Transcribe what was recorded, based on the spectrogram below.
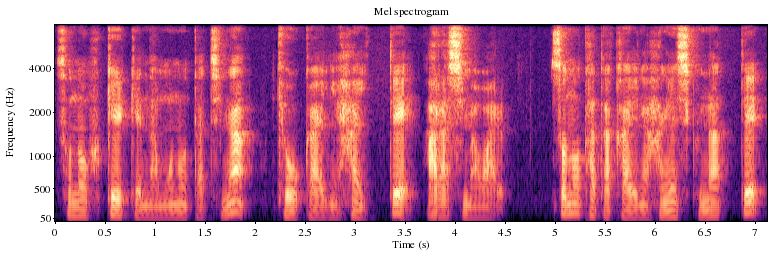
その不経験な者たちが教会に入って荒らし回る。その戦いが激しくなって、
